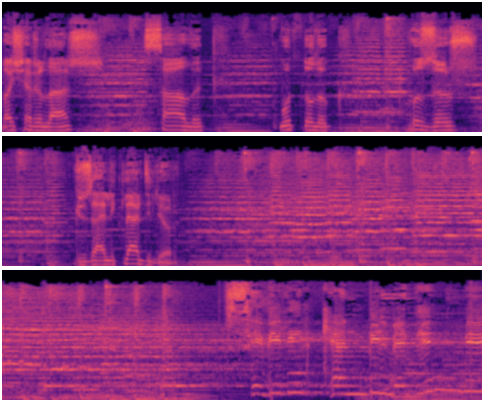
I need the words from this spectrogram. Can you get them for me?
başarılar, sağlık, mutluluk, huzur, güzellikler diliyorum. Sevilirken bilmedin mi?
